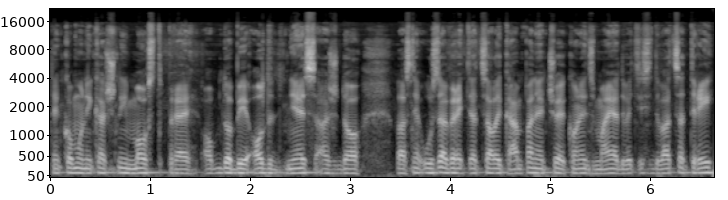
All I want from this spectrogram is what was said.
ten komunikačný most pre obdobie od dnes až do vlastne uzavretia celej kampane, čo je koniec maja 2023,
